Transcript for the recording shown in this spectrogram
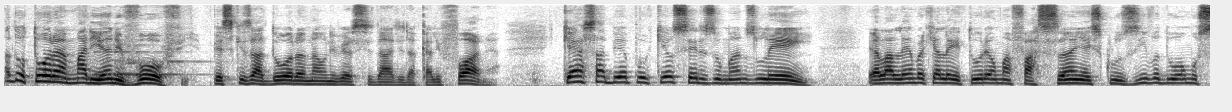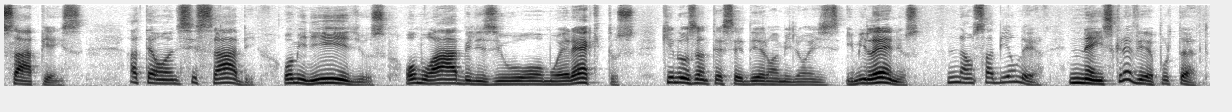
A doutora Mariane Wolff, pesquisadora na Universidade da Califórnia, quer saber por que os seres humanos leem. Ela lembra que a leitura é uma façanha exclusiva do Homo sapiens. Até onde se sabe, hominídeos, Homo habilis e o Homo erectus, que nos antecederam há milhões e milênios, não sabiam ler, nem escrever, portanto.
